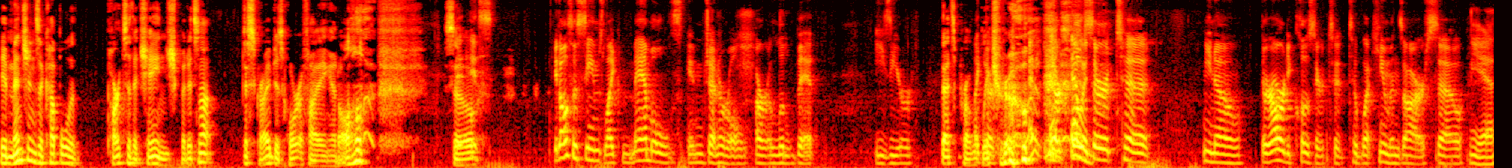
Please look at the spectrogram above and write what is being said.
it mentions a couple of parts of the change, but it's not described as horrifying at all. so It- it's it also seems like mammals in general are a little bit easier. that's probably they're- true. They're That would- closer to, you know, they're already closer to, to what humans are. So yeah,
